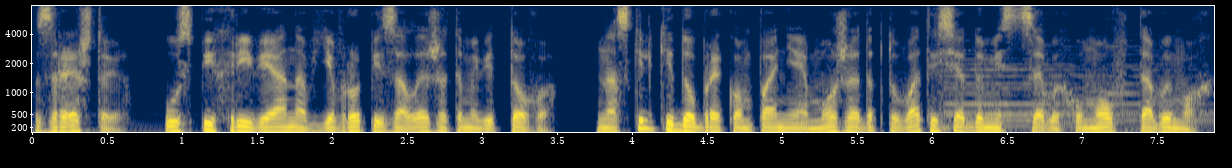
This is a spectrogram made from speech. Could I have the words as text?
Зрештою, успіх Rivian в Європі залежатиме від того, наскільки добре компанія може адаптуватися до місцевих умов та вимог.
